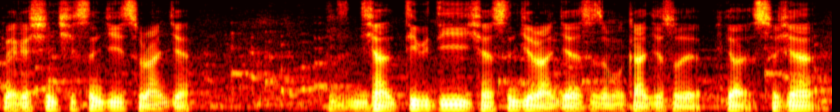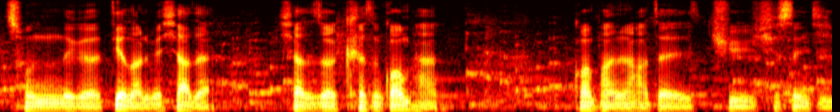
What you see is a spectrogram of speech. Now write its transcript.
每个星期升级一次软件。你像 DVD 以前升级软件是怎么干？就是要首先从那个电脑里面下载，下载之后刻成光盘，光盘然后再去去升级，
